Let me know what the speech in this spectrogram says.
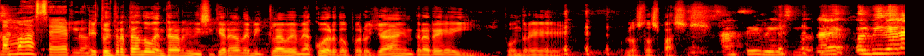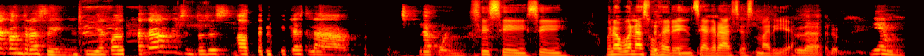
Vamos a hacerlo. Estoy tratando de entrar y ni siquiera de mi clave me acuerdo, pero ya entraré y pondré los dos pasos. Así mismo. Dale, olvidé la contraseña y ya cuando la cambies, entonces autenticas la, la cuenta. Sí, sí, sí. Una buena sugerencia, gracias María. Claro. Bien.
